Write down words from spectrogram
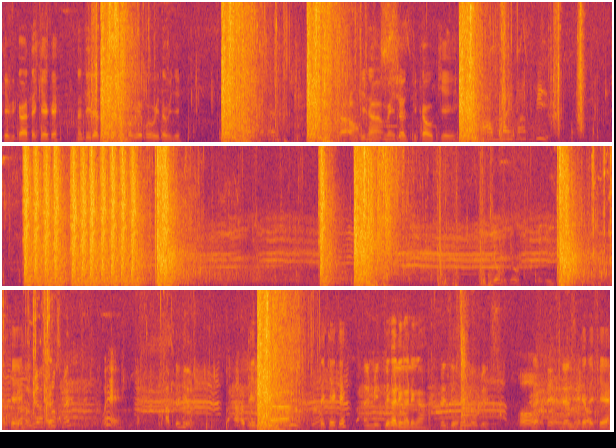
Okay Fika, take care okay Nanti dah selesai nak kopi apa beritahu je Tak, Uji nak make sure Fika okay Amai babi. Yo, yo. Okay No, we are close, man. Where? Up the hill. Okay Fika Take care okay I mean, Dengar dengar dengar Princess Okay. Oh, Right. okay. Nanti Fika a lot take care.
